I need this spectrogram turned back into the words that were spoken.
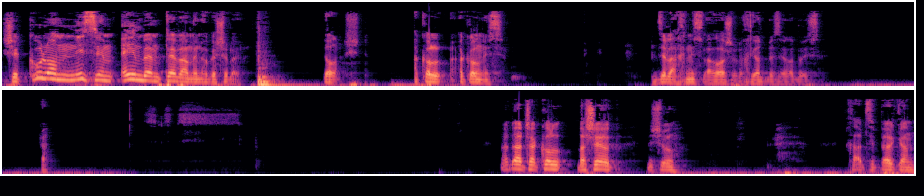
שכולם ניסים אין בהם טבע מנוגה שלו. נשת. הכל, הכל ניסים. את זה להכניס לראש ולחיות בזה, רבו ישראל. אה. לדעת שהכל בשרת, מישהו, אחד סיפר כאן,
